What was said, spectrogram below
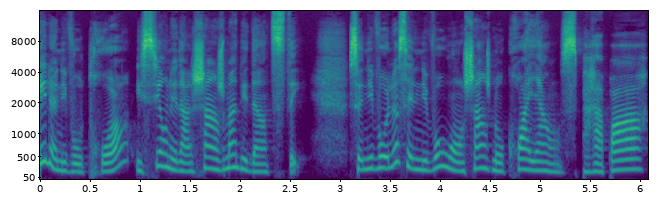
Et le niveau 3, ici, on est dans le changement d'identité. Ce niveau-là, c'est le niveau où on change nos croyances par rapport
